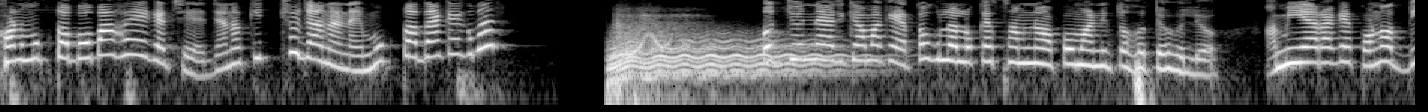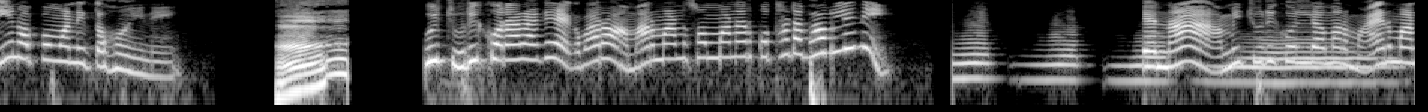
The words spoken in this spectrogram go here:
এখন মুখটা বোবা হয়ে গেছে, যেন কিচ্ছু জানে না মুখটা দেখ একবার ওর আজকে আমাকে এতগুলো লোকের সামনে অপমানিত হতে হলো। আমি এর আগে কোনো দিন অপমানিত হইনি। আমি চুরি করলে আমার মায়ের মান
